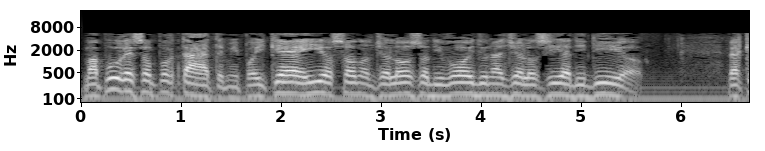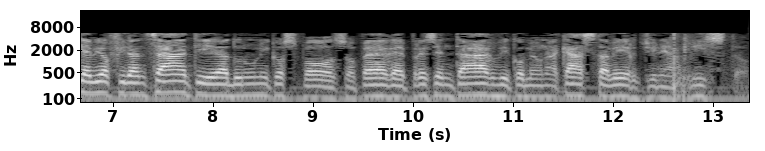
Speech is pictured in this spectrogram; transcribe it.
ma pure sopportatemi, poiché io sono geloso di voi di una gelosia di Dio perché vi ho fidanzati ad un unico sposo per presentarvi come una casta vergine a Cristo.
